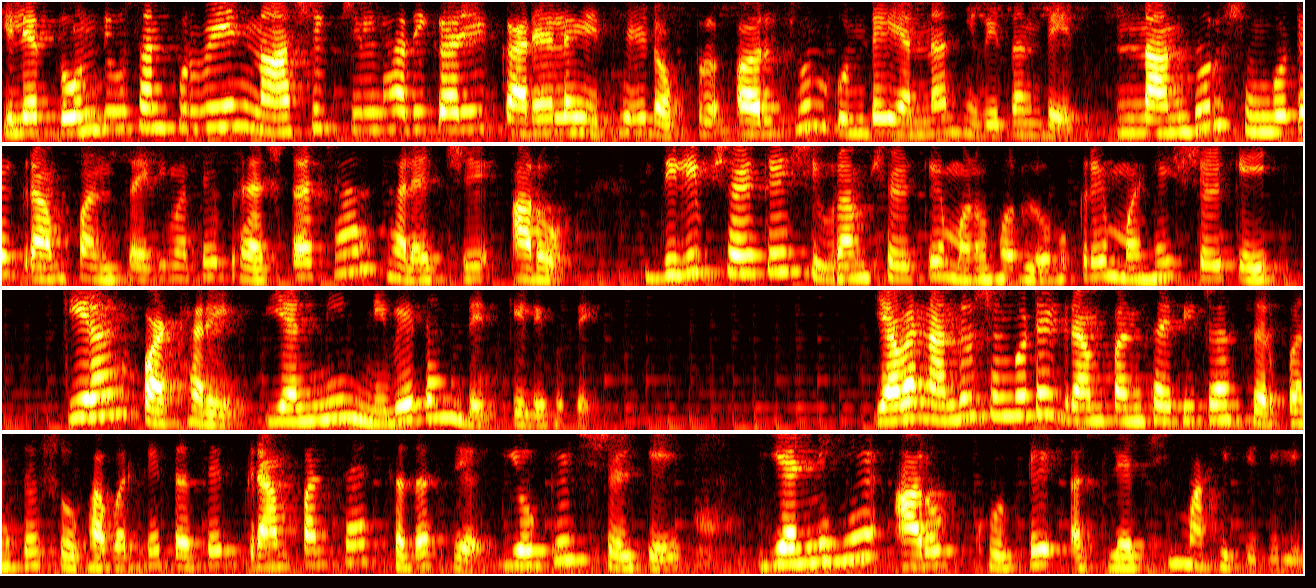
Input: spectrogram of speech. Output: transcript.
गेल्या दोन दिवसांपूर्वी नाशिक जिल्हाधिकारी कार्यालय येथे डॉक्टर अर्जुन गुंडे यांना निवेदन देत नांदूर शिंगोटे ग्रामपंचायतीमध्ये भ्रष्टाचार झाल्याचे आरोप. दिलीप शेळके शिवराम शेळके मनोहर लोहकरे महेश शेळके किरण पाठारे यांनी निवेदन देत केले होते. यावर नांदूर शिंगोटे ग्रामपंचायतीच्या सरपंच शोभा बर्के तसेच ग्रामपंचायत सदस्य योगेश शेळके यांनी हे आरोप खोटे असल्याची माहिती दिली.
